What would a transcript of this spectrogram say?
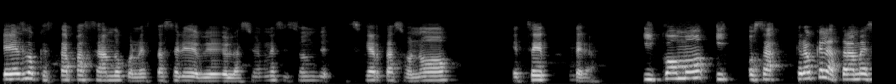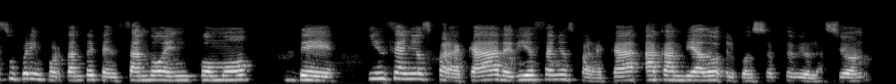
qué es lo que está pasando con esta serie de violaciones, si son ciertas o no, etcétera. Y cómo, y, o sea, creo que la trama es súper importante pensando en cómo de 15 años para acá, de 10 años para acá, ha cambiado el concepto de violación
